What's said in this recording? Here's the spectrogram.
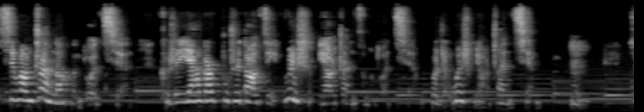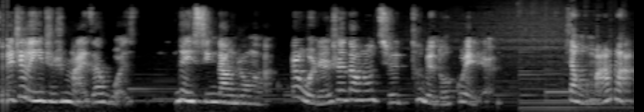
希望赚到很多钱，可是压根不知道自己为什么要赚这么多钱，或者为什么要赚钱。所以这个一直是埋在我内心当中的。但我人生当中其实特别多贵人，像我妈妈，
